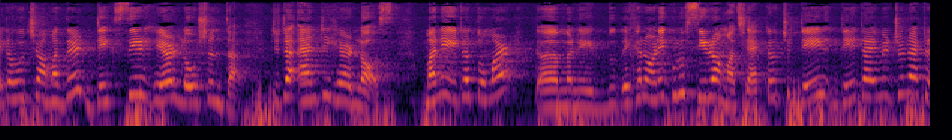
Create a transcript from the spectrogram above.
এটা হচ্ছে আমাদের ডেক্সির হেয়ার লোশনটা যেটা অ্যান্টি হেয়ার লস মানে এটা তোমার মানে এখানে অনেকগুলো সিরাম আছে। একটা হচ্ছে ডে ডে টাইমের জন্য, একটা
